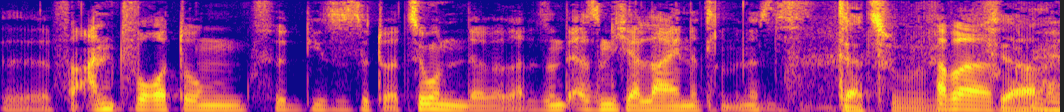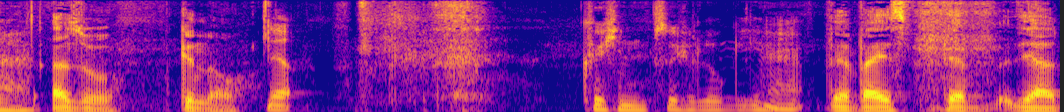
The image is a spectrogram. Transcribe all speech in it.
äh, äh, Verantwortung für diese Situation, in der wir gerade sind. Also nicht alleine zumindest. dazu, Aber- ja, Ja. also genau. Ja. Küchenpsychologie. Ja. Wer weiß, wer, ja,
